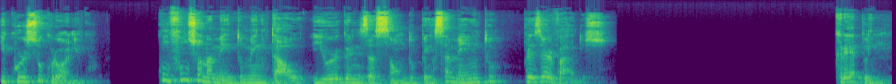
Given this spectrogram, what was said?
e curso crônico, com funcionamento mental e organização do pensamento preservados. Kreplin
